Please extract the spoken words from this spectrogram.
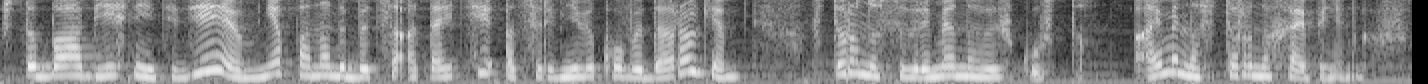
чтобы объяснить идею, мне понадобится отойти от средневековой дороги в сторону современного искусства, а именно в сторону хэппинингов.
